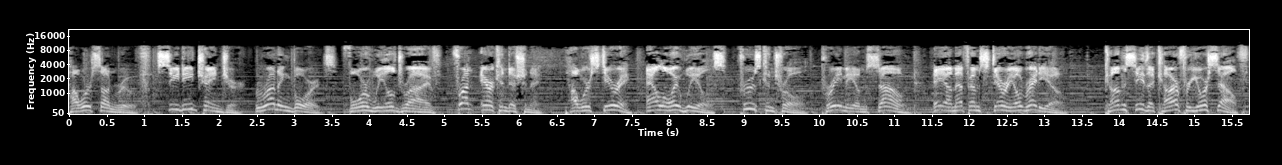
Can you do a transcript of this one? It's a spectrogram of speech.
power sunroof, CD changer, running boards, four wheel drive, front air conditioning, power steering, alloy wheels, cruise control, premium sound, AM FM stereo radio. Come see the car for yourself.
